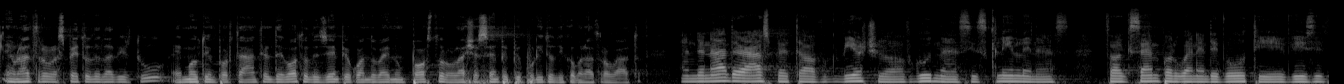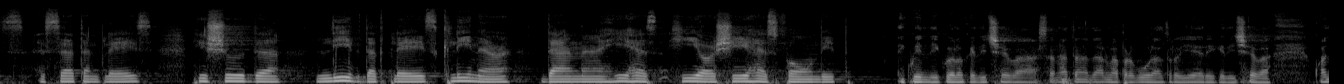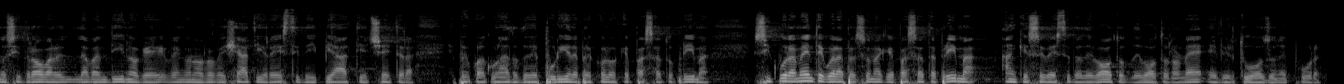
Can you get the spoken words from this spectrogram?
E un altro aspetto della virtù è molto importante. Il devoto, ad esempio, quando va in un posto lo lascia sempre più pulito di come l'ha trovato. And another aspect of virtue, of goodness, is cleanliness. For example, when a devotee visits a certain place, he should uh, leave that place cleaner than uh, he, has, he or she has found it. E quindi quello che diceva Sanatana Dharma Prabhu l'altro ieri, che diceva quando si trova nel lavandino che vengono rovesciati i resti dei piatti, eccetera, e poi qualcun altro deve pulire per quello che è passato prima, sicuramente quella persona che è passata prima, anche se veste da devoto, devoto non è, è virtuoso neppure.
